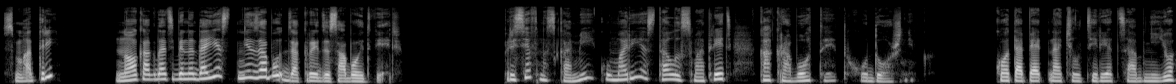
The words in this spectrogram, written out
Смотри, но когда тебе надоест, не забудь закрыть за собой дверь. Присев на скамейку, Мария стала смотреть, как работает художник. Кот опять начал тереться об нее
